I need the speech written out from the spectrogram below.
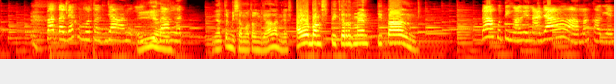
Pak, tadi aku mau jalan. Ini Iya. banget. Ternyata bisa motong jalan guys. Ayo bang, speaker man Titan. Udah, aku tinggalin aja lama kalian.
